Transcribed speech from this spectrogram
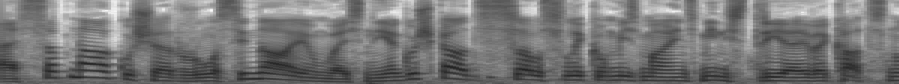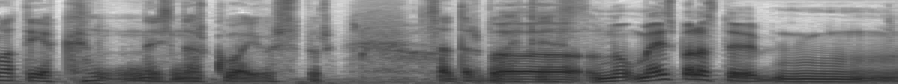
esat nākuši ar rosinājumu vai snieguši kādas savas likuma izmaiņas ministrijai, vai kā tas notiek? Nezinu, ar ko jūs tur sadarbojaties. Uh, nu, mēs parasti mm,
